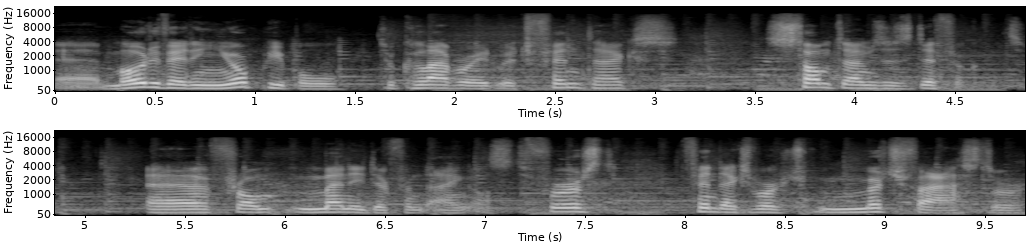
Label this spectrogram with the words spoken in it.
uh, motivating your people to collaborate with fintechs sometimes is difficult uh, from many different angles. First, fintechs work much faster,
